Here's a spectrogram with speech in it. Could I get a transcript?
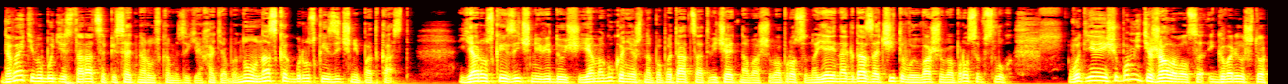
давайте вы будете стараться писать на русском языке хотя бы. Ну, у нас как бы русскоязычный подкаст. Я русскоязычный ведущий. Я могу, конечно, попытаться отвечать на ваши вопросы, но я иногда зачитываю ваши вопросы вслух. Вот я еще, помните, жаловался и говорил, что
